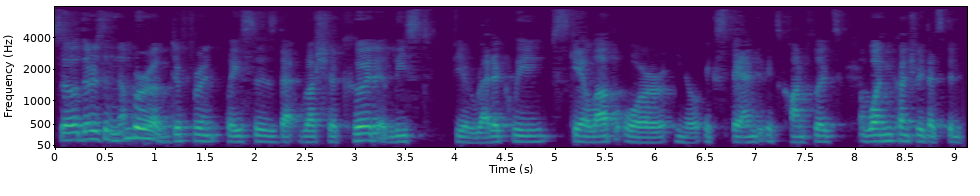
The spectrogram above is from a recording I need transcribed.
So there's a number of different places that Russia could at least theoretically scale up or you know expand its conflict. One country that's been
